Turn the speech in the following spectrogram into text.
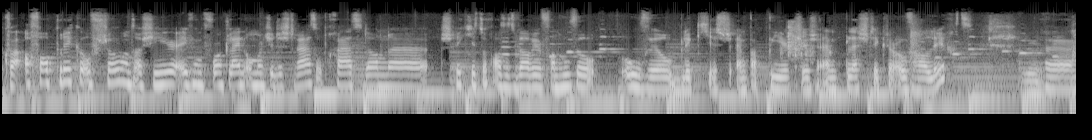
qua afvalprikken of zo? Want als je hier even voor een klein ommetje de straat op gaat, dan eh, schrik je toch altijd wel weer van hoeveel, hoeveel blikjes en papiertjes en plastic er overal ligt. Ehm,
